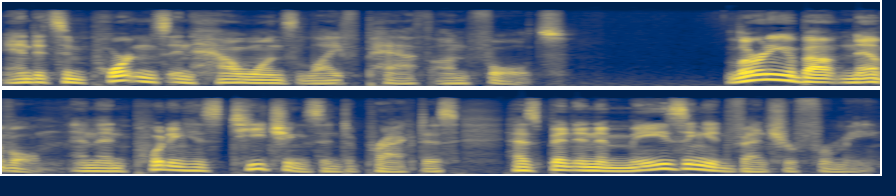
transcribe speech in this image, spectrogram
and its importance in how one's life path unfolds. Learning about Neville and then putting his teachings into practice has been an amazing adventure for me.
